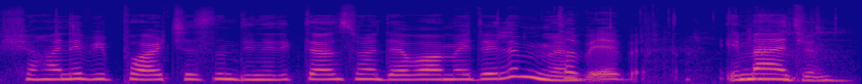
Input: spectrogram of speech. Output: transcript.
şahane bir parçasını dinledikten sonra devam edelim mi? Tabii evet. Imagine.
